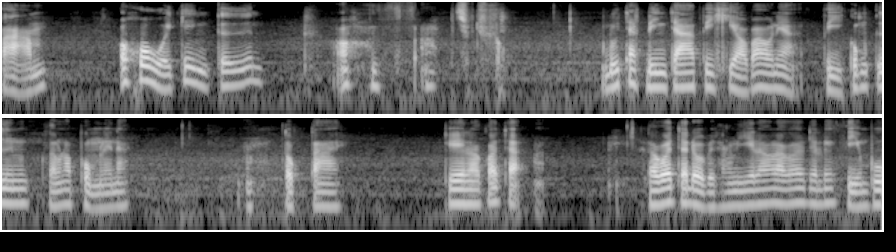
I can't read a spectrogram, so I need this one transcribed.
สามโอ้โหเก่งเกินอ๋อรู้จักดิงจาสีเขียวเปล่าเนี่ย สีกลมกลืนสำหรับผมเลยนะ ตกตาย โอเคเราก็จะ เราก็จะโดดไปทางนี้แล้วเราก็จะเลือกสีชมพู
